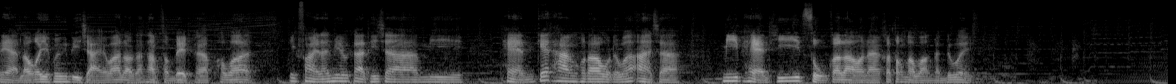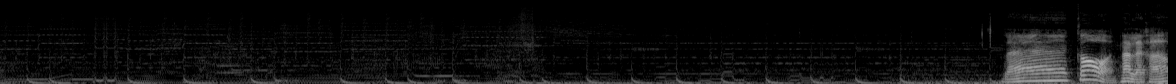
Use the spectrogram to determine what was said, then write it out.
เนี่ย เราก็อย่าเพิ่งดีใจว่าเราจะทำสำเร็จครับ เพราะว่าอีกฝ่ายนั้นมีโอกาสที่จะมีแผนแก้ทางของเราหรือว่าอาจจะ มีแผนที่สูงกว่าเรานะ ก็ต้องระวังกันด้วย และก็นั่นแหละครับ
